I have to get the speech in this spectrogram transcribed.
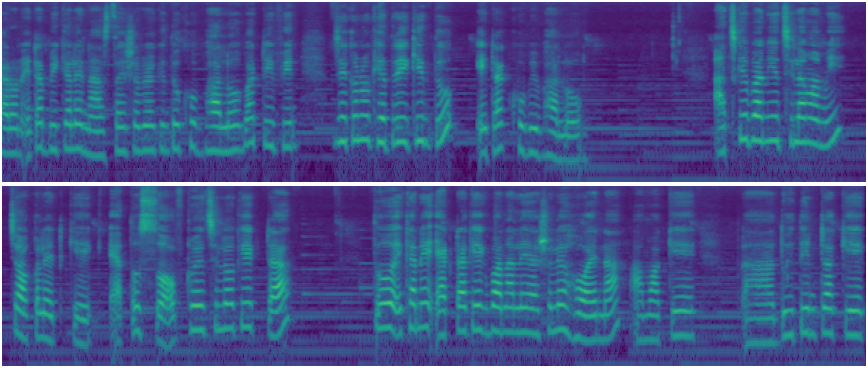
কারণ এটা বিকালে নাস্তা হিসাবেও কিন্তু খুব ভালো বা টিফিন যে কোনো ক্ষেত্রেই কিন্তু এটা খুবই ভালো। আজকে বানিয়েছিলাম আমি চকোলেট কেক, এত সফট হয়েছিল কেকটা। তো এখানে একটা কেক বানালে আসলে হয় না, আমাকে দুই তিনটা কেক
